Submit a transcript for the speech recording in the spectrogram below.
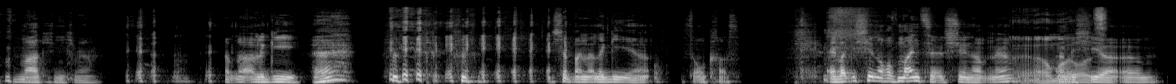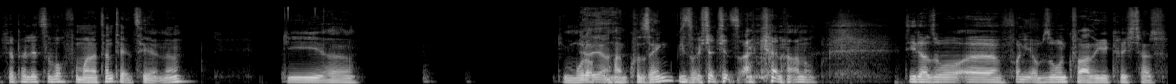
Mag ich nicht mehr. Ja. Hab eine Allergie. Hä? ich habe eine Allergie, ja. Ist auch krass. Ey, was ich hier noch auf meinem Zelt stehen habe, ne? Ja, hab ich hier, ähm, ich habe ja letzte Woche von meiner Tante erzählt, ne? Die, äh, die Mutter ja, ja. von meinem Cousin, wie soll ich das jetzt sagen? Keine Ahnung. Die da so äh, von ihrem Sohn quasi gekriegt hat.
